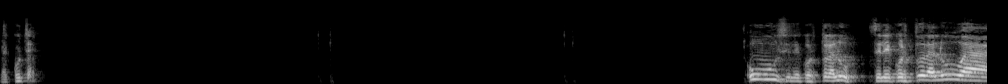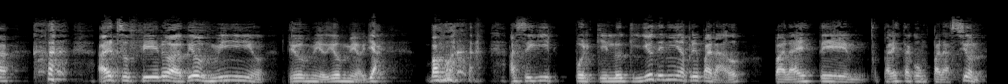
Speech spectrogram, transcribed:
¿Me escucha? Uh, se le cortó la luz. Se le cortó la luz a, a Edson Figueroa. Dios mío, Dios mío, Dios mío. Ya vamos a, seguir, porque lo que yo tenía preparado para, este, para esta comparación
